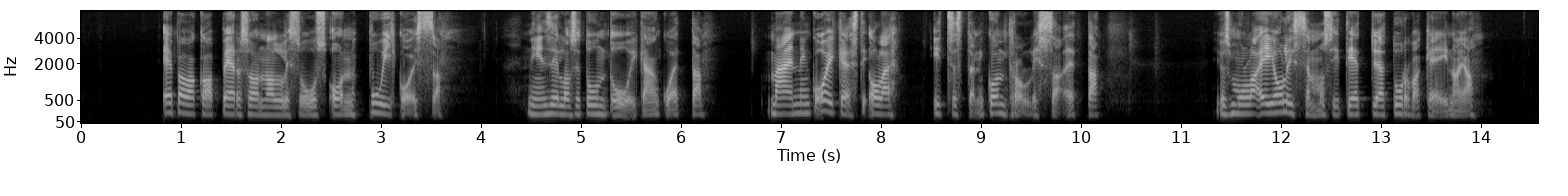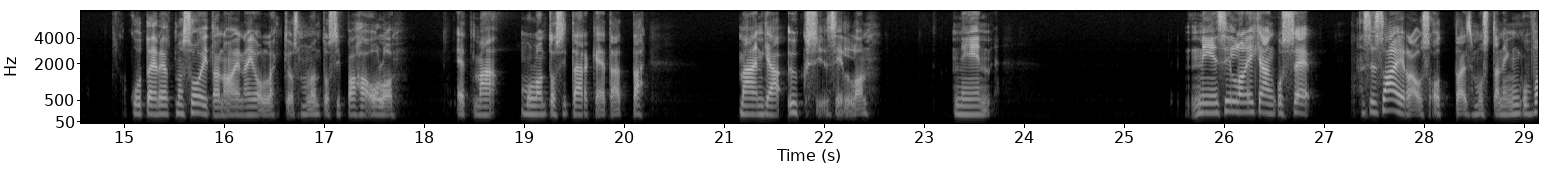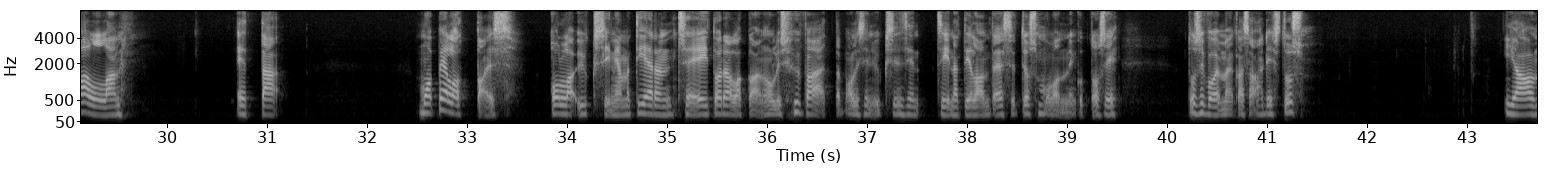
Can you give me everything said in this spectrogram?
epävakaa persoonallisuus on puikoissa, niin silloin se tuntuu ikään kuin, että mä en niin oikeasti ole itsestäni kontrollissa, että jos mulla ei olisi semmoisia tiettyjä turvakeinoja, kuten että mä soitan aina jollekin, jos mulla on tosi paha olo, että mä, mulla on tosi tärkeää, että mä en jää yksin silloin – niin, niin silloin ikään kuin se, se sairaus ottaisi musta niin kuin vallan, että mua pelottaisi olla yksin ja mä tiedän, että se ei todellakaan olisi hyvä, että mä olisin yksin siinä tilanteessa, että jos mulla on niin kuin tosi, tosi voimakas ahdistus. Ja,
